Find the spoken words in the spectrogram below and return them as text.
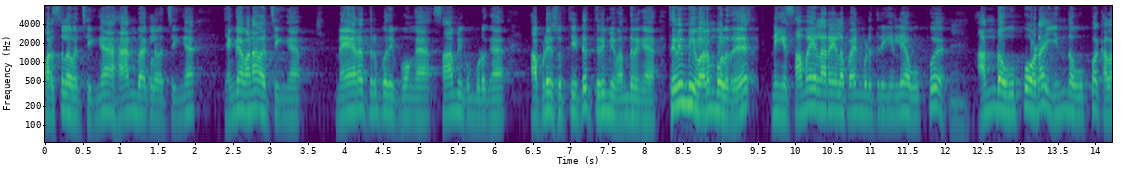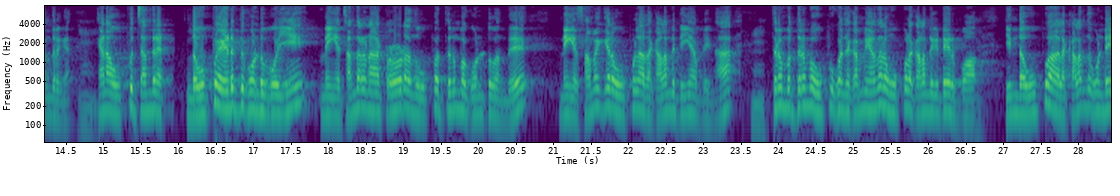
பர்ஸில் வச்சிங்க ஹேண்ட்பேக்கில் வச்சிங்க எங்கே வேணால் வச்சிங்க. நேராக திருப்பதி போங்க சாமி கும்பிடுங்க. அப்படியே சுற்றிட்டு திரும்பி வந்துருங்க. திரும்பி வரும்பொழுது நீங்கள் சமையல் அறையில் பயன்படுத்துறீங்க இல்லையா உப்பு? அந்த உப்போட இந்த உப்பை கலந்துருங்க. ஏன்னா உப்பு சந்திரன். இந்த உப்பை எடுத்து கொண்டு போய் நீங்கள் சந்திரன் ஆற்றோட அந்த உப்பை திரும்ப கொண்டு வந்து நீங்கள் சமைக்கிற உப்பில் அதை கலந்துட்டீங்க அப்படின்னா. திரும்ப திரும்ப உப்பு கொஞ்சம் கம்மியாக இருந்தால் நம்ம உப்பில் கலந்துக்கிட்டே இருப்போம். இந்த உப்பு அதில் கலந்து கொண்டே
